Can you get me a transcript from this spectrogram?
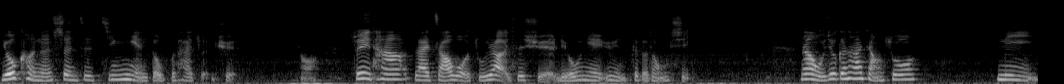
有可能甚至今年都不太准确哦。所以他来找我，主要也是学流年运这个东西。那我就跟他讲说，你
